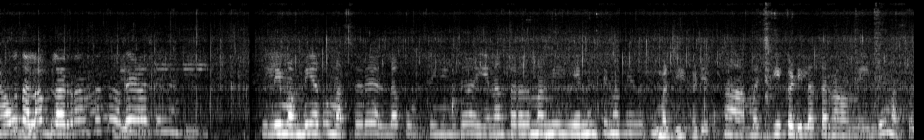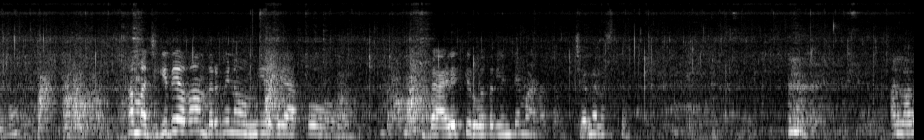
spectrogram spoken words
ಹೌದಲ್ಲ ಬ್ಲರ್ ಅನ್ಸತ್ತ ಅದೇ ಹೇಳ್ತೀನಿ ಇಲ್ಲಿ ಮಮ್ಮಿ ಅದು ಮಸರೆ ಎಲ್ಲ ಪೂರ್ತಿ ಹಿಂಗೆ ಏನಂತಾರ ಮಮ್ಮಿ? ಏನಂತಿ ಮಮ್ಮಿ ಅದು? ಮಜ್ಜಿಗೆ ಕಡಿ ಅದ ಹಾಂ ಮಜ್ಜಿಗೆ ಕಡಿಲತ್ತಾರ ನಮ್ಮ ಮಮ್ಮಿ ಇಲ್ಲಿ ಮಸರ. ಆ ಮಜ್ಜಿಗೆದೇ ಅದ ಅಂದ್ರೆ ಭೀ ನಮ್ಮ ಮಮ್ಮಿ ಅದು ಯಾಕೋ ಬ್ಯಾಳೆ ತಿರುಗೋದ್ರಲಿಂತೆ ಮಾಡತ್ತಾರ. ಚಂದ ಅನಿಸ್ತು ಅಲ್ಲವ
